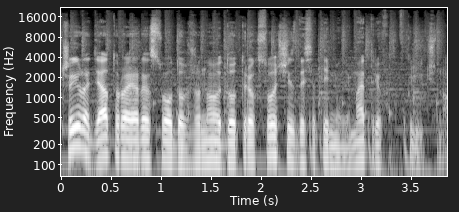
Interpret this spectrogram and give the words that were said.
чи радіатора РСО довжиною до 360 мм включно.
